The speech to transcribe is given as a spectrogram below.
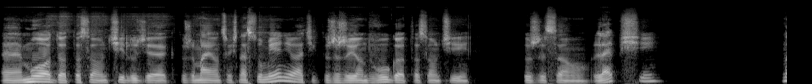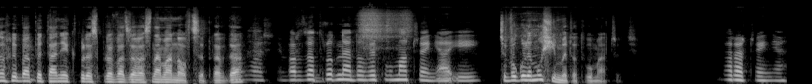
e, młodo, to są ci ludzie, którzy mają coś na sumieniu, a ci, którzy żyją długo, to są ci, którzy są lepsi? No chyba pytanie, które sprowadza was na manowce, no prawda? właśnie, bardzo trudne do wytłumaczenia i Czy w ogóle musimy to tłumaczyć? no raczej nie.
